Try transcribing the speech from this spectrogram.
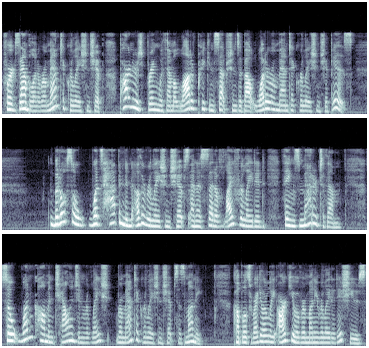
For example, in a romantic relationship, partners bring with them a lot of preconceptions about what a romantic relationship is. But also what's happened in other relationships and a set of life-related things matter to them. So one common challenge in relation, romantic relationships is money. Couples regularly argue over money-related issues,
